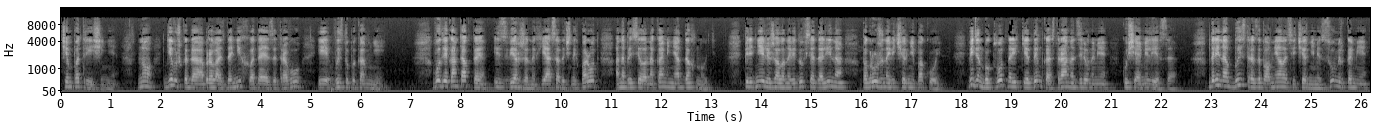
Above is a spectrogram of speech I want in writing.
чем по трещине. Но девушка добралась до них, хватаясь за траву и выступы камней. Возле контакта изверженных и осадочных пород она присела на камень отдохнуть. Перед ней лежала на виду вся долина, погруженная в вечерний покой. Виден был плот на реке, дым костра над зелеными кущами леса. Долина быстро заполнялась вечерними сумерками,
